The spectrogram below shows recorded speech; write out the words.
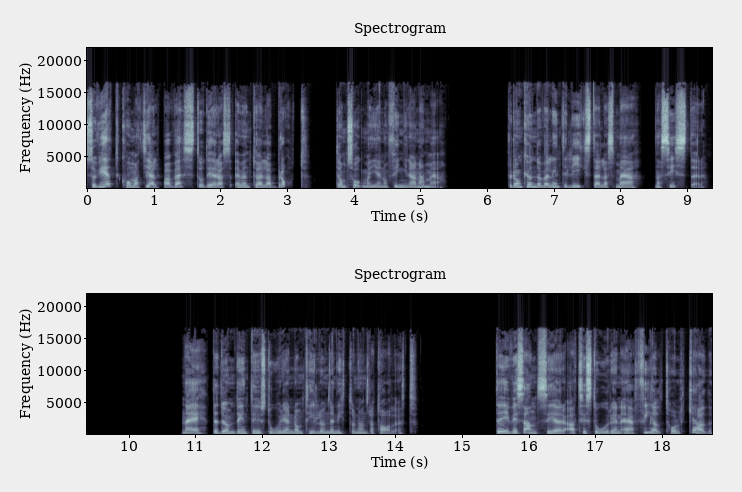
Sovjet kom att hjälpa väst och deras eventuella brott, de såg man genom fingrarna med. För de kunde väl inte likställas med nazister? Nej, det dömde inte historien dem till under 1900-talet. Davis anser att historien är feltolkad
